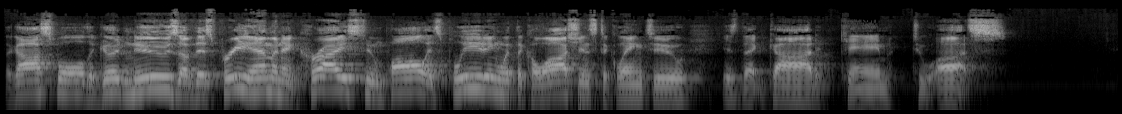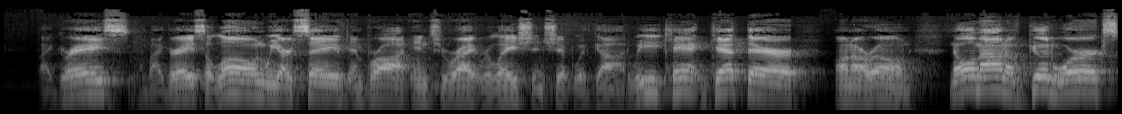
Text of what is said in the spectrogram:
The gospel, the good news of this preeminent Christ, whom Paul is pleading with the Colossians to cling to, is that God came to us. By grace, and by grace alone, we are saved and brought into right relationship with God. We can't get there on our own. No amount of good works,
